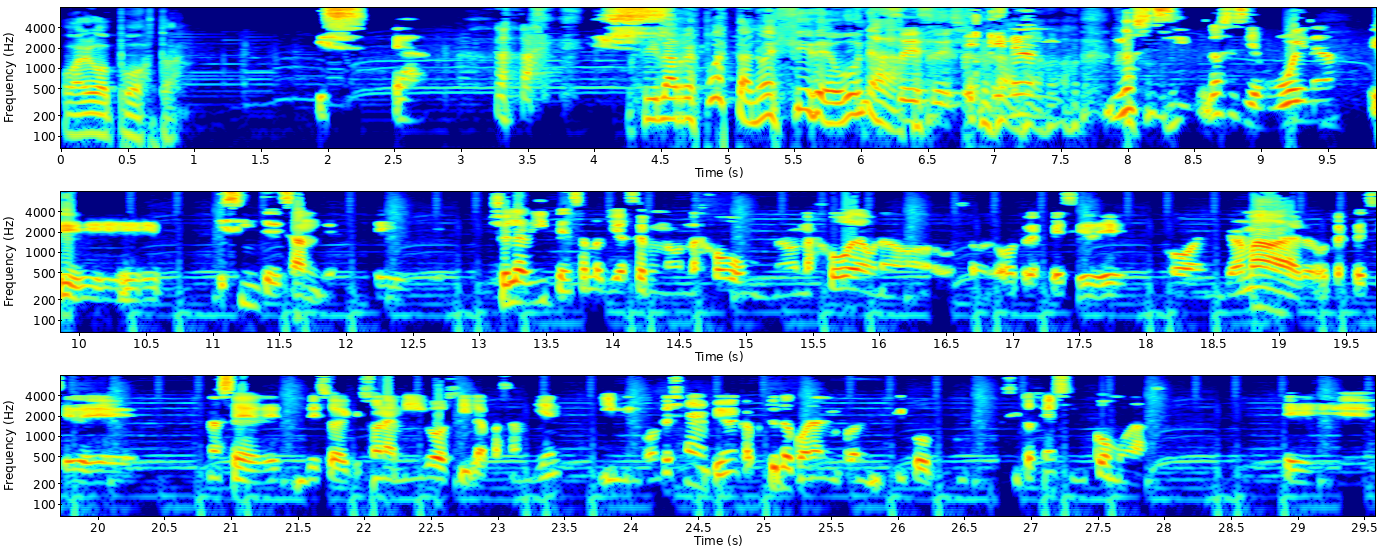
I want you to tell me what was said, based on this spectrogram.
o algo posta? Es, Si la respuesta no es sí de una. Sí, sí, sí. es que no, no sé si, no sé si es buena. eh, es interesante. Eh, yo la vi pensando que iba a ser una onda, jo- una onda joda, una, otra especie de Met Your Mother, otra especie de, no sé, de, de eso de que son amigos y la pasan bien. Y me encontré ya en el primer capítulo con, con tipo situaciones incómodas. Eh,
